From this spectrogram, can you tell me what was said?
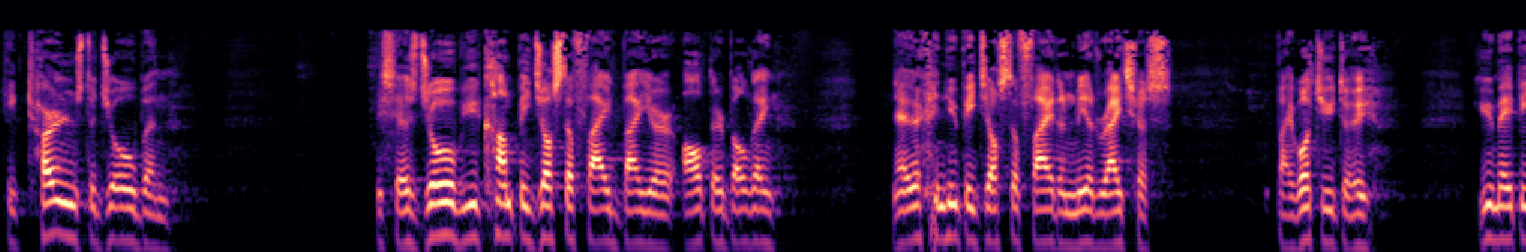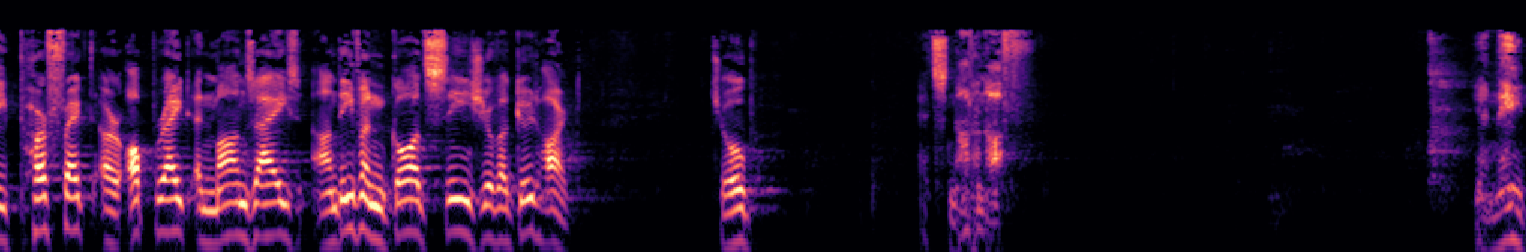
he turns to Job and he says, Job, you can't be justified by your altar building. Neither can you be justified and made righteous by what you do. You may be perfect or upright in man's eyes, and even God sees you have a good heart. Job, it's not enough. You need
